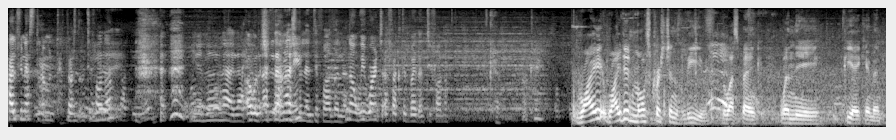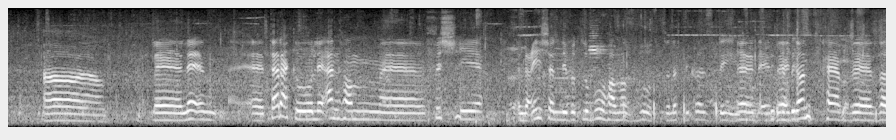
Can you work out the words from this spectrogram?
هل في ناس تعمل تحت راس الانتفاضة؟ You know, لا لا أول احنا شيء ما أثرناش الأمني. بالانتفاضة لا No, we weren't affected by the intifada. Okay. Okay. Why why did most Christians leave the West Bank when the PA came in? آه آه، تركوا لأنهم آه، فيش العيشة اللي بيطلبوها because they, Uh, don't have uh, the,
